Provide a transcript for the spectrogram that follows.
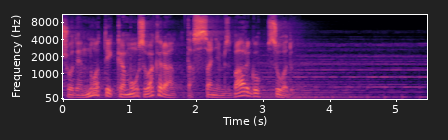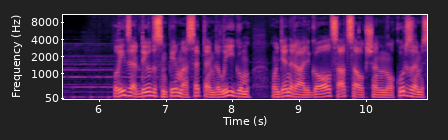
šodien notika mūsu vakarā, tas saņems bargu sodu. Līdz ar 21. septembra līgumu un ģenerāļa Golsa atsaukšanu no kurzemes,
